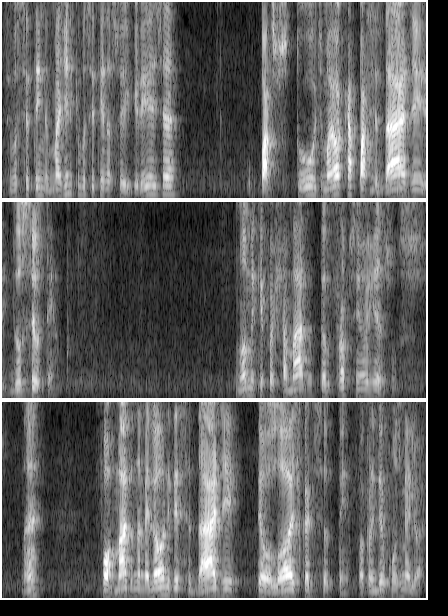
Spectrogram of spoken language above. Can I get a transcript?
Se você tem, imagine que você tem na sua igreja o pastor de maior capacidade do seu tempo. Um homem que foi chamado pelo próprio Senhor Jesus, né? Formado na melhor universidade teológica de seu tempo, aprendeu com os melhores.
